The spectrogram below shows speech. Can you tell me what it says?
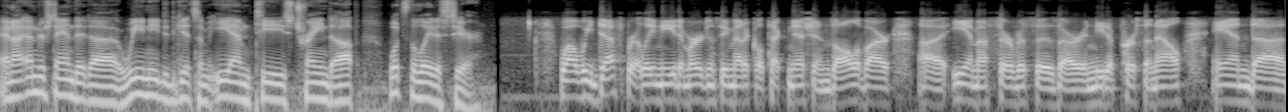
And I understand that uh, we needed to get some EMTs trained up. What's the latest here? Well, we desperately need emergency medical technicians. All of our uh, EMS services are in need of personnel, and uh,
